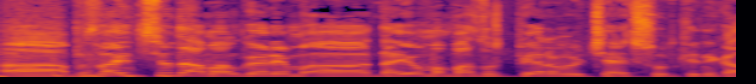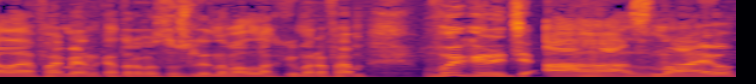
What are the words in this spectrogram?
А, позвоните сюда, мы вам говорим, а, даем вам послушать первую часть шутки Николая Фомен, которую вы слушали на волнах Юмор ФМ. Вы говорите, ага, знаю,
